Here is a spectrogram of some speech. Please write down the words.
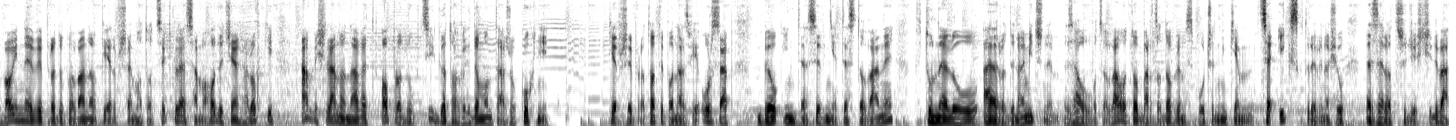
wojny wyprodukowano pierwsze motocykle, samochody, ciężarówki, a myślano nawet o produkcji gotowych do montażu kuchni. Pierwszy prototyp o nazwie Ursap był intensywnie testowany w tunelu aerodynamicznym. Zaowocowało to bardzo dobrym współczynnikiem CX, który wynosił 0,32.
